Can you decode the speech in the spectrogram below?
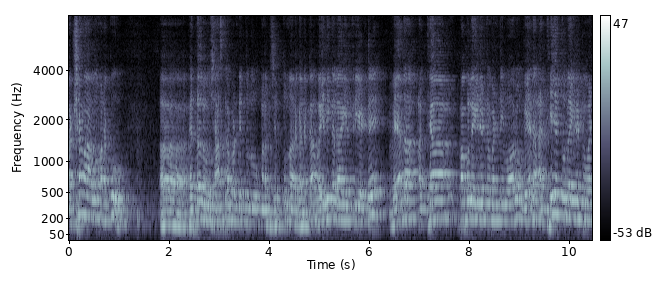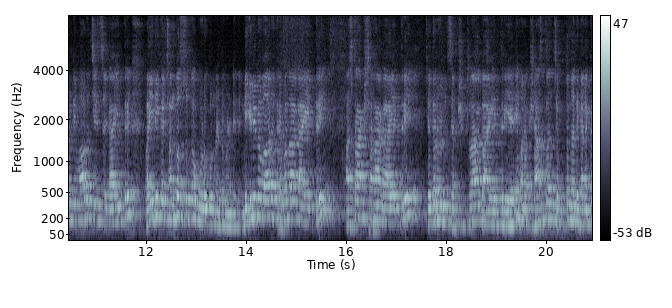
లక్షణాలు మనకు పెద్దలు శాస్త్ర పండితులు మనకు చెప్తున్నారు కనుక వైదిక గాయత్రి అంటే వేద అధ్యాపకులైనటువంటి వారు వేద అధ్యయతులైనటువంటి వారు చేసే గాయత్రి వైదిక ఛందస్సుతో కూడుకున్నటువంటిది. మిగిలిన వారు త్రిపదా గాయత్రి అష్టాక్షర గాయత్రి చతుర్వింశక్షర గాయత్రి అని మనకు శాస్త్రం చెప్తున్నది కనుక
